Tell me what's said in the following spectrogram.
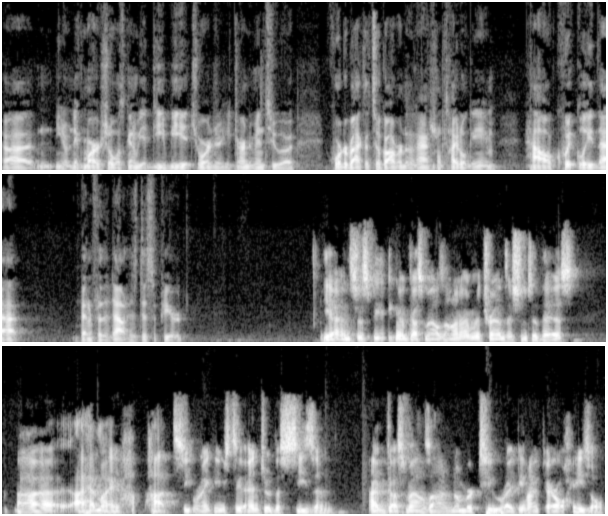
uh, you know, Nick Marshall was going to be a DB at Georgia. He turned him into a quarterback that took Auburn to the national title game. How quickly that benefit of the doubt has disappeared. Yeah, and so speaking of Gus Malzahn, I'm going to transition to this. Uh, I had my hot seat rankings to enter the season. I have Gus Malzahn number two, right behind Darrell Hazell.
